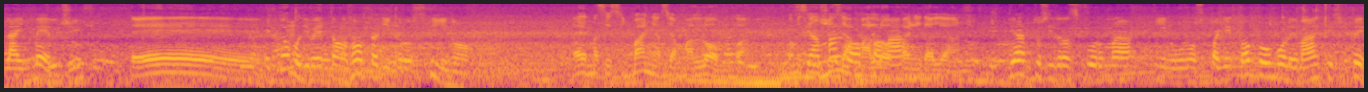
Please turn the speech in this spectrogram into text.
la immergi E... e dopo diventa una sorta di crostino. Eh ma se si bagna si ammalloppa. Come si, Si dice si ammalloppa, ammalloppa ma- in italiano? Il piatto si trasforma in uno spaghetto a bombole ma anche su te.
